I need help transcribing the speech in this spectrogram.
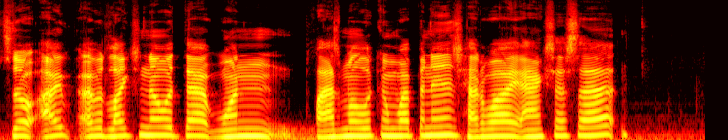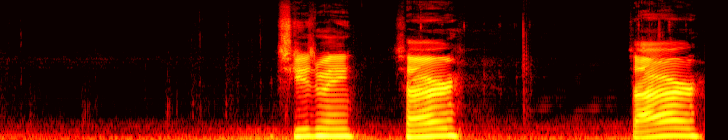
so I I would like to know what that one plasma looking weapon is. How do I access that? Excuse me, sir. Sir,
